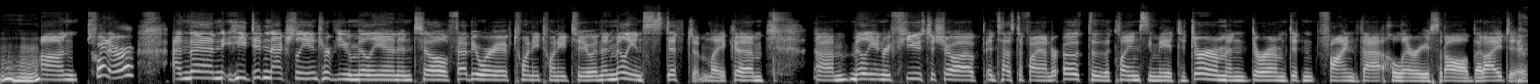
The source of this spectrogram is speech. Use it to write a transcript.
Mm-hmm. on Twitter. And then he didn't actually interview Millian until February of 2022. And then Millian stiffed him. Like um, um, Millian refused to show up and testify under oath to the claims he made to Durham. And Durham didn't find that hilarious at all, but I do.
